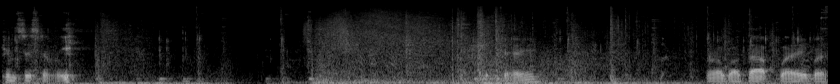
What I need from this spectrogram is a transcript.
consistently. know about that play, but...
